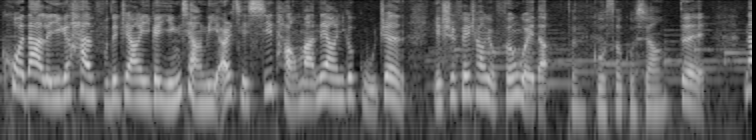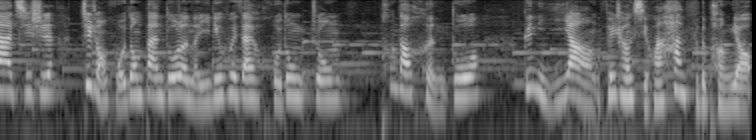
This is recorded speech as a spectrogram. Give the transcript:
扩大了一个汉服的这样一个影响力，而且西塘嘛，那样一个古镇也是非常有氛围的。对，古色古香。对，那其实这种活动办多了呢，一定会在活动中。碰到很多跟你一样非常喜欢汉服的朋友，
